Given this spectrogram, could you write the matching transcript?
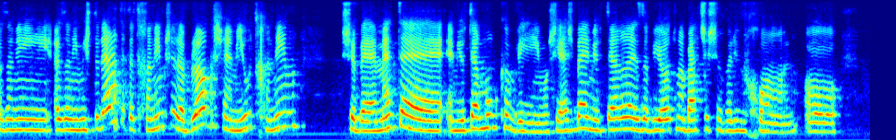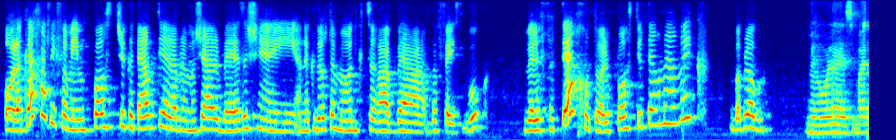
אז אני, אז אני משתדלת את התכנים של הבלוג שהם יהיו תכנים שבאמת הם יותר מורכבים, או שיש בהם יותר זוויות מבט ששווה לבחון, או, או לקחת לפעמים פוסט שכתבתי עליו למשל באיזושהי אנקדוטה מאוד קצרה בפייסבוק, ולפתח אותו לפוסט יותר מעמיק בבלוג. מעולה. זאת אומרת,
